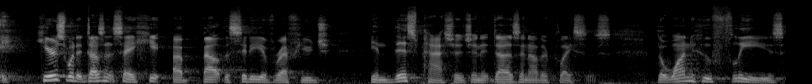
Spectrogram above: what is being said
here's what it doesn't say he- about the city of refuge in this passage, and it does in other places. The one who flees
